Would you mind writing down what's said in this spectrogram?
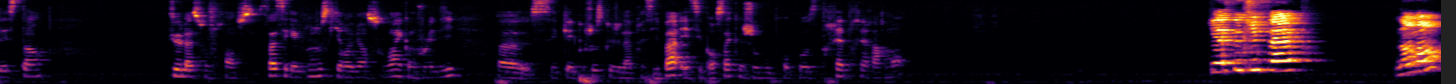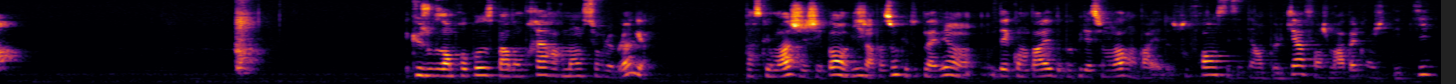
destin que la souffrance. Ça, c'est quelque chose qui revient souvent et comme je vous l'ai dit, euh, c'est quelque chose que je n'apprécie pas et c'est pour ça que je vous propose très très rarement Qu'est-ce que tu fais? Non, non Que je vous en propose, pardon, très rarement sur le blog. Parce que moi, j'ai pas envie, j'ai l'impression que toute ma vie, dès qu'on parlait de population noire, on parlait de souffrance, et c'était un peu le cas. Enfin, je me rappelle quand j'étais petite,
